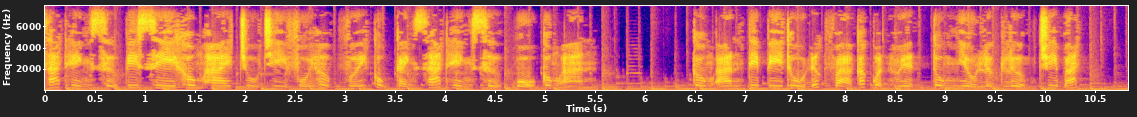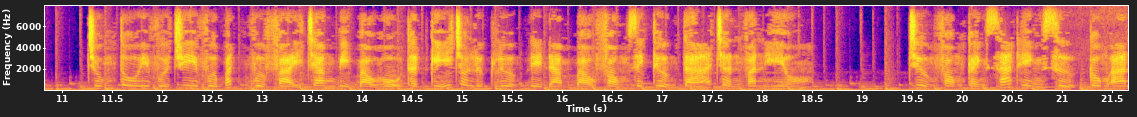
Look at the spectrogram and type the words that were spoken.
sát hình sự PC02 chủ trì phối hợp với Cục Cảnh sát hình sự Bộ Công an. Công an TP Thủ Đức và các quận huyện tung nhiều lực lượng truy bắt. Chúng tôi vừa truy vừa bắt vừa phải trang bị bảo hộ thật kỹ cho lực lượng để đảm bảo phòng dịch thượng tá Trần Văn Hiếu trưởng phòng cảnh sát hình sự công an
